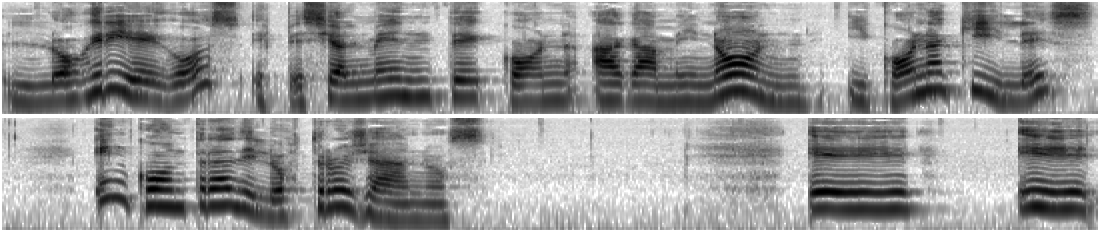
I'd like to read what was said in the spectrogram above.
los griegos, especialmente con Agamenón y con Aquiles, en contra de los troyanos. Eh, eh,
